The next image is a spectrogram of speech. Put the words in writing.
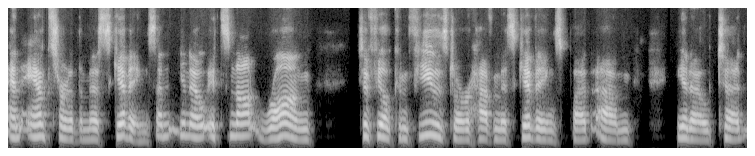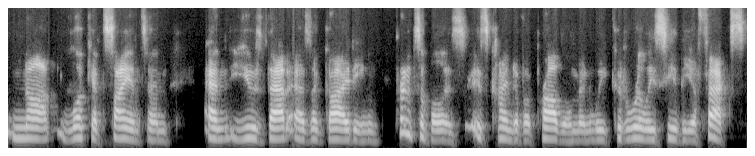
and answer to the misgivings. And you know, it's not wrong to feel confused or have misgivings, but um, you know, to not look at science and and use that as a guiding principle is is kind of a problem. And we could really see the effects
